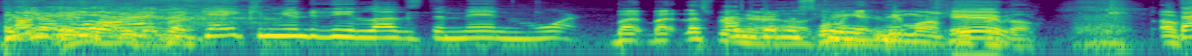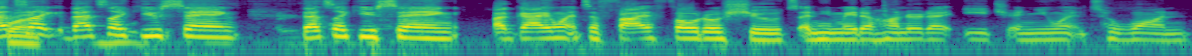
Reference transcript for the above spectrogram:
Not only that, the gay community loves the men more. But but let's bring I'm it gonna up. Women get paid more on paper though. Up That's front. like that's like you saying that's like you saying a guy went to five photo shoots and he made a hundred at each, and you went to one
